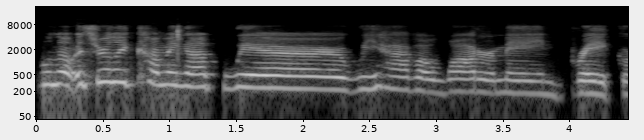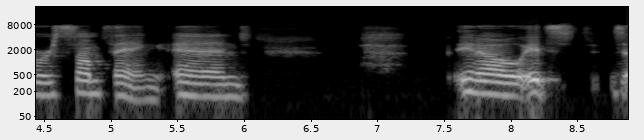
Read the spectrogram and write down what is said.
Well, no, it's really coming up where we have a water main break or something and you know, it's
